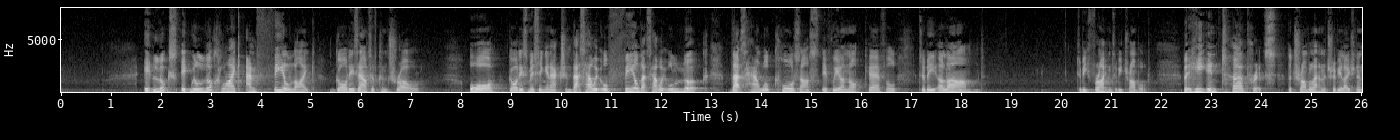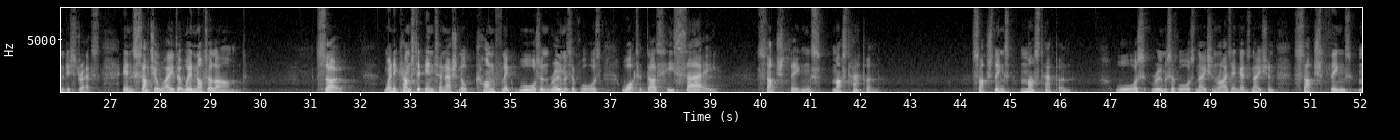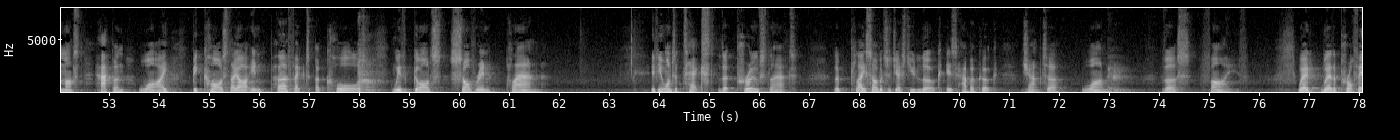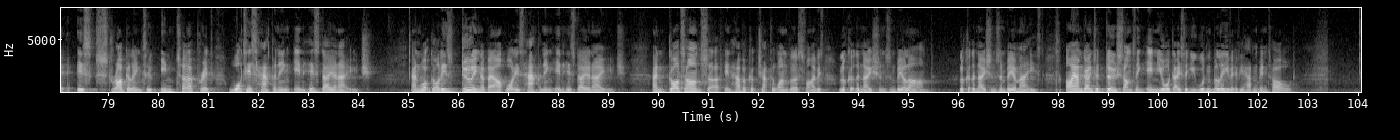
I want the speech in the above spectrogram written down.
It, looks, it will look like and feel like God is out of control or God is missing in action. That's how it will feel, that's how it will look, that's how will cause us, if we are not careful, to be alarmed, to be frightened, to be troubled. But he interprets the trouble and the tribulation and the distress in such a way that we're not alarmed. So, when it comes to international conflict, wars, and rumours of wars, what does he say? Such things must happen. Such things must happen. Wars, rumours of wars, nation rising against nation, such things must happen. Why? Because they are in perfect accord with God's sovereign plan. If you want a text that proves that, the place I would suggest you look is Habakkuk chapter 1, verse 5, where, where the prophet is struggling to interpret what is happening in his day and age and what God is doing about what is happening in his day and age. And God's answer in Habakkuk chapter 1, verse 5 is look at the nations and be alarmed. Look at the nations and be amazed. I am going to do something in your days that you wouldn't believe it if you hadn't been told.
